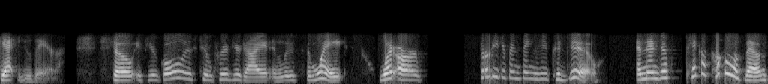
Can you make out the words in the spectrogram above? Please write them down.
get you there so, if your goal is to improve your diet and lose some weight, what are 30 different things you could do? And then just pick a couple of them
